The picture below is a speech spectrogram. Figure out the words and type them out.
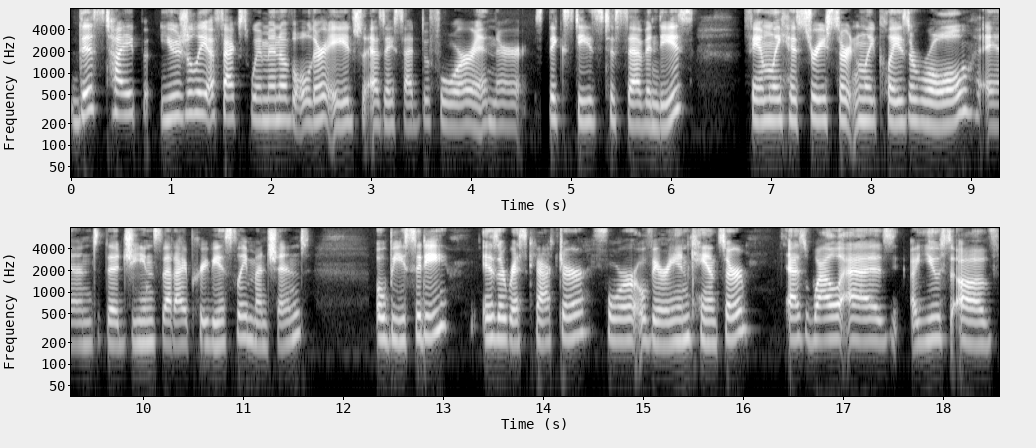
This type usually affects women of older age, as I said before, in their 60s to 70s. Family history certainly plays a role, and the genes that I previously mentioned. Obesity is a risk factor for ovarian cancer, as well as a use of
